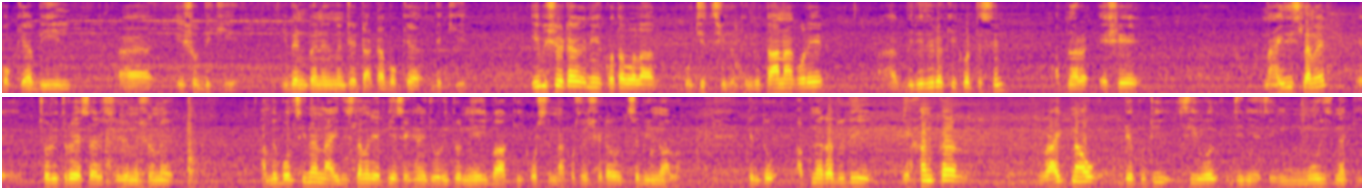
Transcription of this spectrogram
বকেয়া বিল এসব দেখিয়ে, ইভেন্ট ম্যানেজমেন্টের টাকা বকেয়া দেখিয়ে। এই বিষয়টা নিয়ে কথা বলা উচিত ছিল, কিন্তু তা না করে বিরোধীরা কী করতেছেন? আপনার এসে নাহিদ ইসলামের চরিত্র অ্যাসাসিনেশনে, আমি বলছি না নাহিদ ইসলামের এপিএস এখানে জড়িত নেই বা কী করছেন, না করছেন, সেটা হচ্ছে ভিন্ন আলাপ। কিন্তু আপনারা যদি এখানকার রাইট নাও ডেপুটি সিও যিনি আছে মুইজ নাকি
